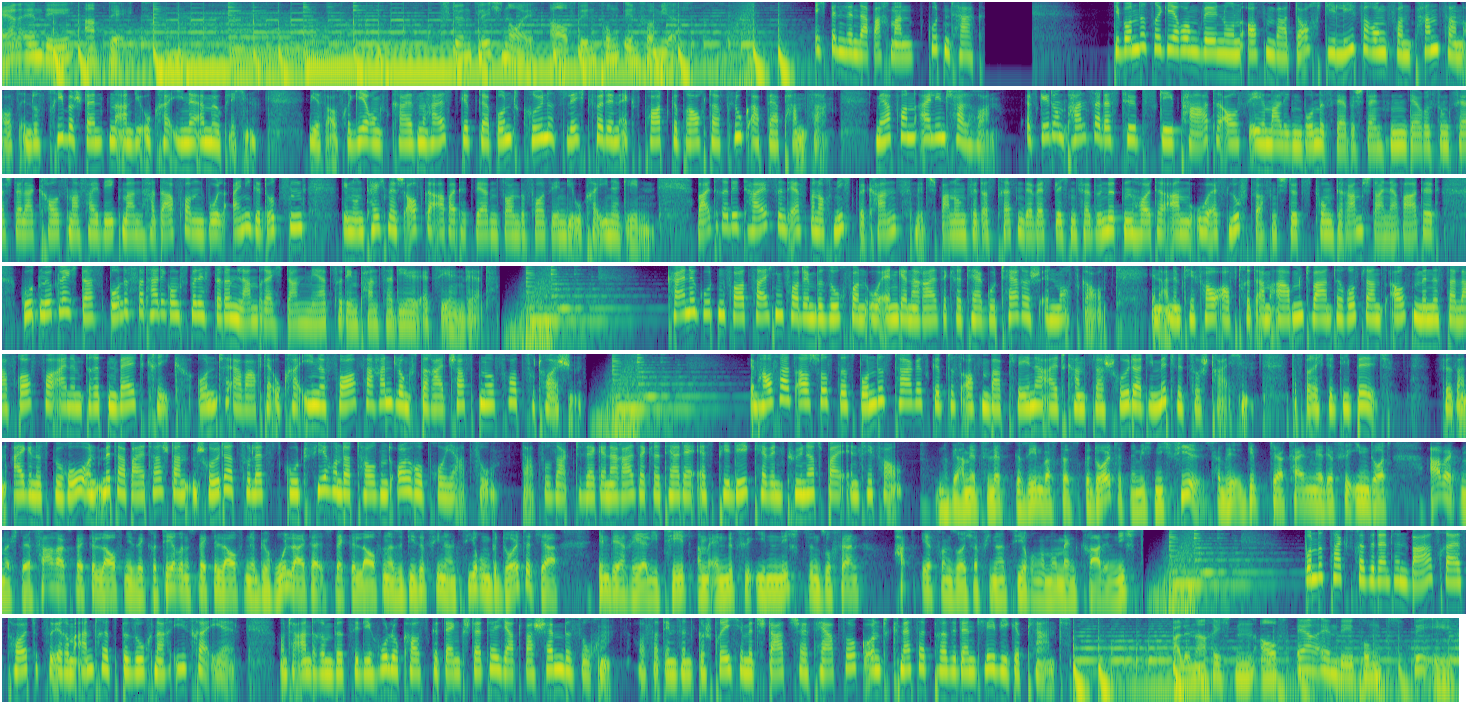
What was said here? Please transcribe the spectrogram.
RND Update. Stündlich neu. Auf den Punkt informiert. Ich bin Linda Bachmann. Guten Tag. Die Bundesregierung will nun offenbar doch die Lieferung von Panzern aus Industriebeständen an die Ukraine ermöglichen. Wie es aus Regierungskreisen heißt, gibt der Bund grünes Licht für den Export gebrauchter Flugabwehrpanzer. Mehr von Eileen Schallhorn. Es geht um Panzer des Typs Gepard aus ehemaligen Bundeswehrbeständen. Der Rüstungshersteller Kraus-Maffei-Wegmann hat davon wohl einige Dutzend, die nun technisch aufgearbeitet werden sollen, bevor sie in die Ukraine gehen. Weitere Details sind erstmal noch nicht bekannt. Mit Spannung wird das Treffen der westlichen Verbündeten heute am US-Luftwaffenstützpunkt Rammstein erwartet. Gut möglich, dass Bundesverteidigungsministerin Lambrecht dann mehr zu dem Panzerdeal erzählen wird keine guten Vorzeichen vor dem Besuch von UN-Generalsekretär Guterres in Moskau. In einem TV-Auftritt am Abend warnte Russlands Außenminister Lavrov vor einem dritten Weltkrieg und er warf der Ukraine vor, Verhandlungsbereitschaft nur vorzutäuschen. Im Haushaltsausschuss des Bundestages gibt es offenbar Pläne, Altkanzler Schröder die Mittel zu streichen. Das berichtet die Bild. Für sein eigenes Büro und Mitarbeiter standen Schröder zuletzt gut 400.000 Euro pro Jahr zu. Dazu sagte der Generalsekretär der SPD, Kevin Kühnert, bei NTV. Wir haben ja zuletzt gesehen, was das bedeutet, nämlich nicht viel. Es gibt ja keinen mehr, der für ihn dort arbeiten möchte. Der Fahrer ist weggelaufen, die Sekretärin ist weggelaufen, der Büroleiter ist weggelaufen. Also diese Finanzierung bedeutet ja in der Realität am Ende für ihn nichts. Insofern hat er von solcher Finanzierung im Moment gerade nichts. Bundestagspräsidentin Baas reist heute zu ihrem Antrittsbesuch nach Israel. Unter anderem wird sie die Holocaust-Gedenkstätte Yad Vashem besuchen. Außerdem sind Gespräche mit Staatschef Herzog und Knesset-Präsident Levy geplant. Alle Nachrichten auf rnd.de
